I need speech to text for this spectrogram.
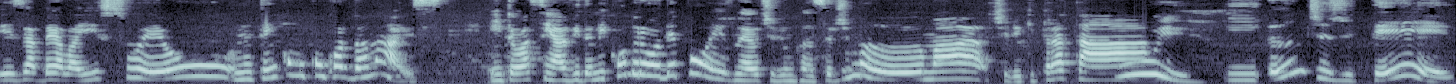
Isabela, isso eu não tem como concordar mais. Então, assim, a vida me cobrou depois, né? Eu tive um câncer de mama, tive que tratar. Ui! E antes de ter,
